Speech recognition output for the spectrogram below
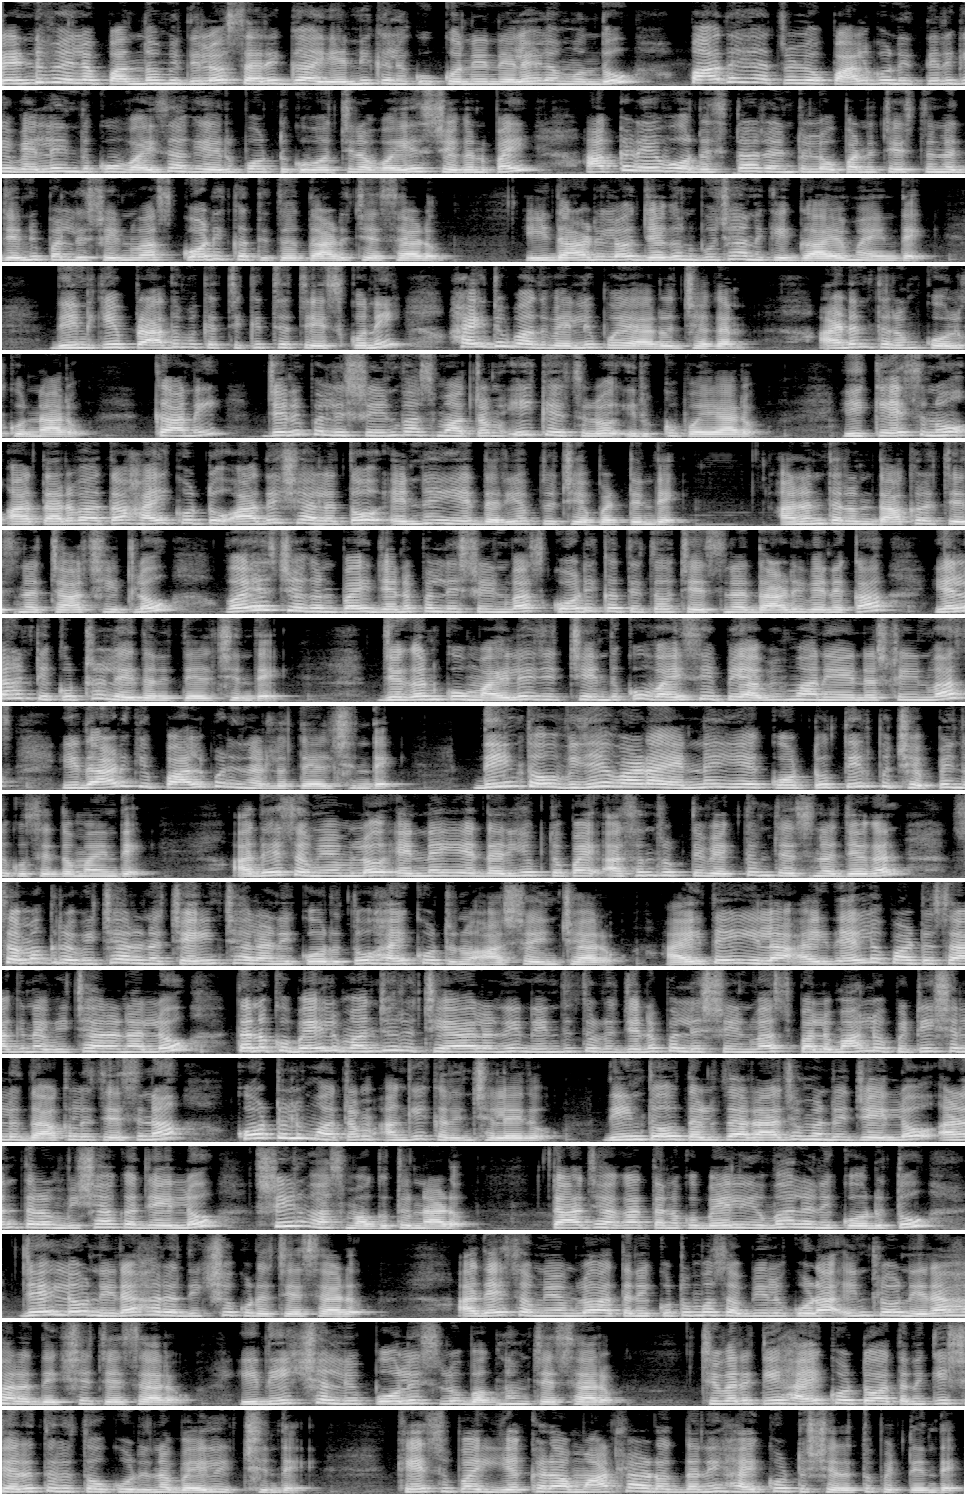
రెండు వేల పంతొమ్మిదిలో సరిగ్గా ఎన్నికలకు కొన్ని నెలల ముందు పాదయాత్రలో పాల్గొని తిరిగి వెళ్ళేందుకు వైజాగ్ ఎయిర్పోర్టుకు వచ్చిన వైఎస్ జగన్పై అక్కడే ఓ రెస్టారెంట్లో పనిచేస్తున్న జెన్నిపల్లి శ్రీనివాస్ కోడికత్తితో దాడి చేశాడు. ఈ దాడిలో జగన్ భుజానికి గాయమైంది. దీనికి ప్రాథమిక చికిత్స చేసుకుని హైదరాబాద్ వెళ్ళిపోయారు జగన్. అనంతరం కోలుకున్నారు. కానీ జెనిపల్లి శ్రీనివాస్ మాత్రం ఈ కేసులో ఇరుక్కుపోయారు. ఈ కేసును ఆ తర్వాత హైకోర్టు ఆదేశాలతో ఎన్ఐఏ దర్యాప్తు చేపట్టింది. అనంతరం దాఖలు చేసిన ఛార్జ్షీట్లో వైఎస్ జగన్పై జనపల్లి శ్రీనివాస్ కోడికత్తితో చేసిన దాడి వెనుక ఎలాంటి కుట్ర లేదని తేల్చిందే. జగన్కు మైలేజ్ ఇచ్చేందుకు వైసీపీ అభిమాని అయిన శ్రీనివాస్ ఈ దాడికి పాల్పడినట్లు తేల్చిందే. దీంతో విజయవాడ ఎన్ఐఏ కోర్టు తీర్పు చెప్పేందుకు సిద్ధమైంది. అదే సమయంలో ఎన్ఐఏ దర్యాప్తుపై అసంతృప్తి వ్యక్తం చేసిన జగన్ సమగ్ర విచారణ చేయించాలని కోరుతూ హైకోర్టును ఆశ్రయించారు. అయితే ఇలా ఐదేళ్ళ పాటు సాగిన విచారణలో తనకు బెయిల్ మంజూరు చేయాలని నిందితుడు జనపల్లి శ్రీనివాస్ పలుమార్లు పిటిషన్లు దాఖలు చేసినా కోర్టులు మాత్రం అంగీకరించలేదు. దీంతో తొలుత రాజమండ్రి జైల్లో అనంతరం విశాఖ జైల్లో శ్రీనివాస్ మగ్గుతున్నాడు. తాజాగా తనకు బెయిల్ ఇవ్వాలని కోరుతూ జైల్లో నిరాహార దీక్ష కూడా చేశాడు. అదే సమయంలో అతని కుటుంబ సభ్యులు కూడా ఇంట్లో నిరాహార దీక్ష చేశారు. ఈ దీక్షల్ని పోలీసులు భగ్నం చేశారు. చివరికి హైకోర్టు అతనికి షరతులతో కూడిన బెయిల్ ఇచ్చింది. కేసుపై ఎక్కడా మాట్లాడొద్దని హైకోర్టు షరతు పెట్టింది.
